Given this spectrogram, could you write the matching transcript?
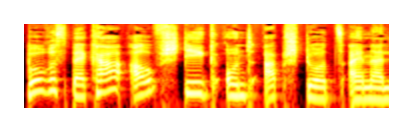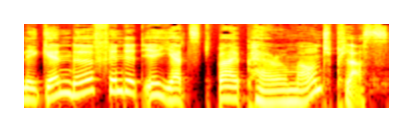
Boris Becker, Aufstieg und Absturz einer Legende findet ihr jetzt bei Paramount Plus.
